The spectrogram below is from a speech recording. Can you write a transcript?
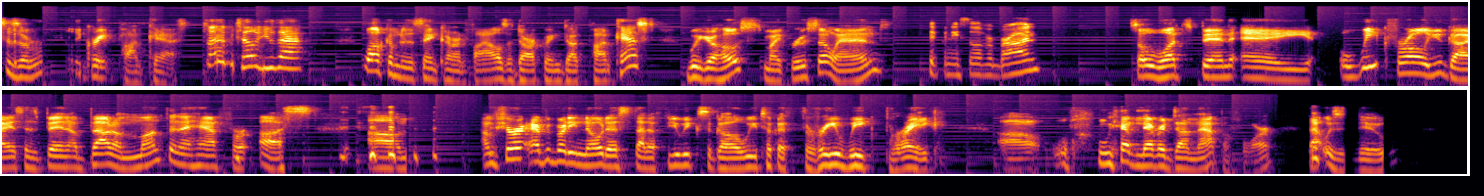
This is a really great podcast. Did I ever tell you that? Welcome to the St. Canard Files, a Darkwing Duck podcast. We're your hosts, Mike Russo and. Tiffany Silver Braun. So, what's been a week for all you guys has been about a month and a half for us. Um, I'm sure everybody noticed that a few weeks ago we took a three week break. Uh, we have never done that before. That was new.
